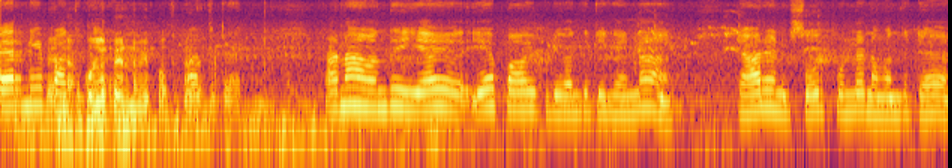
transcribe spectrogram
பேரனையே பேர் பார்த்துட்டாரு. கொள்ள பேரனவே பார்த்துட்டாரு. ஆனால் வந்து ஏன் ஏப்பா இப்படி வந்துட்டீங்கன்னா? யாரும் எனக்கு சோறு புல்ல நான் வந்துட்டேன்.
